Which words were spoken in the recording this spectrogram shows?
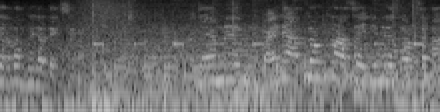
দেখলাম দুইটা দেখছে না। যে এমনি বাইরে আছে এই জিনিস ধরছে না।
